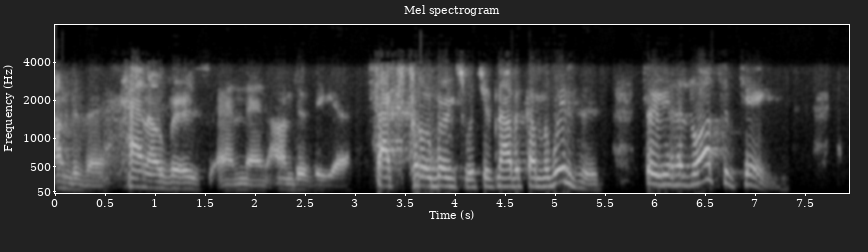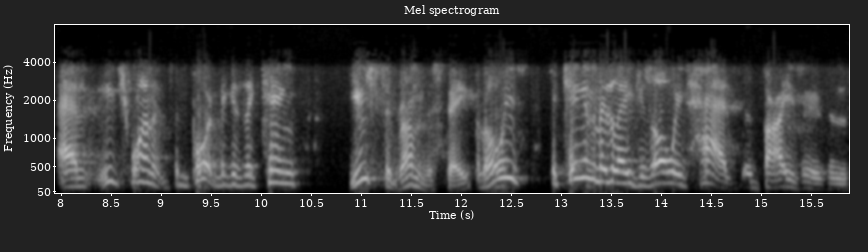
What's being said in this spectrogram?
under the Hanovers, and then under the uh, Saxe-Coburgs, which has now become the Windsors. So you had lots of kings. And each one, it's important because the king used to run the state, but always, the king in the Middle Ages always had advisors and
